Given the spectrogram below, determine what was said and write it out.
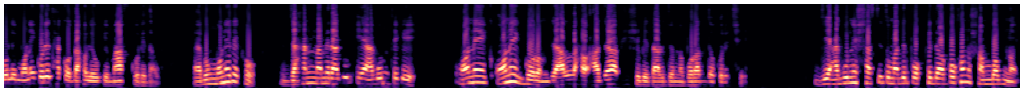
বলে মনে করে থাকো, তাহলে ওকে মাফ করে দাও। এবং মনে রেখো জাহান নামের আগুন এ আগুন থেকে অনেক অনেক গরম যে আল্লাহ আজাব হিসেবে তার জন্য বরাদ্দ করেছে। যে আগুনের শাস্তি তোমাদের পক্ষে দেওয়া কখনো সম্ভব নয়।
